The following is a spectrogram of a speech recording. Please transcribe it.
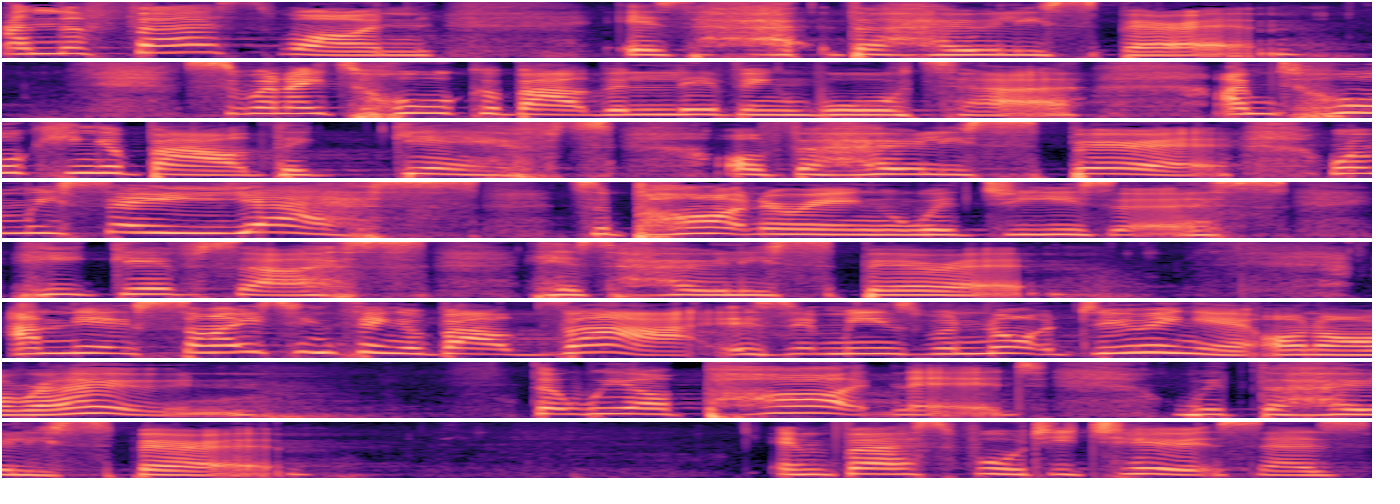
And the first one is the Holy Spirit. So, when I talk about the living water, I'm talking about the gift of the Holy Spirit. When we say yes to partnering with Jesus, He gives us His Holy Spirit. And the exciting thing about that is it means we're not doing it on our own, that we are partnered with the Holy Spirit. In verse 42, it says,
